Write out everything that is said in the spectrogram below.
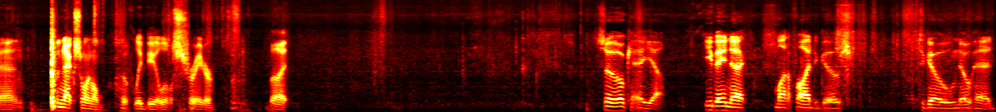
and the next one will hopefully be a little straighter. But so okay, yeah, eBay neck modified to go to go no head.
